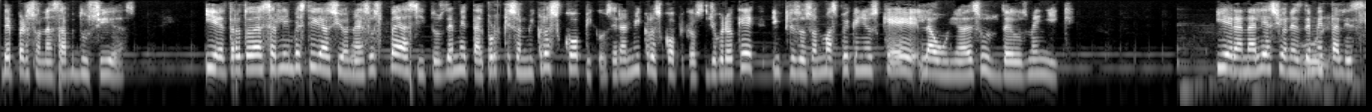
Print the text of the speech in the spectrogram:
de personas abducidas y él trató de hacer la investigación a esos pedacitos de metal porque son microscópicos, eran microscópicos. Yo creo que incluso son más pequeños que la uña de sus dedos meñique. Y eran aleaciones de metales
